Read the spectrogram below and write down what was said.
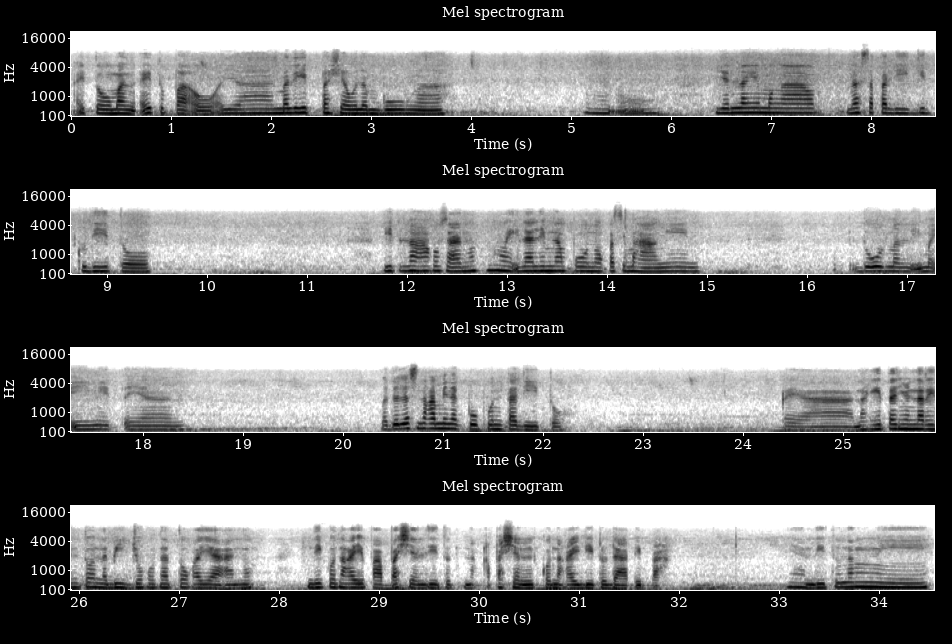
Ito, man, ito pa, oh. Ayan, maliit pa siya, walang bunga. Ayan, oh. Yan lang yung mga nasa paligid ko dito. Dito lang ako sa ano, may ilalim ng puno kasi mahangin. Doon man mainit, ayan. Madalas na kami nagpupunta dito. Kaya, nakita nyo na rin to, na video ko na to, kaya ano, hindi ko na kayo papasyal dito. Nakapasyal ko na kayo dito dati pa. Ayan, dito lang ni...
